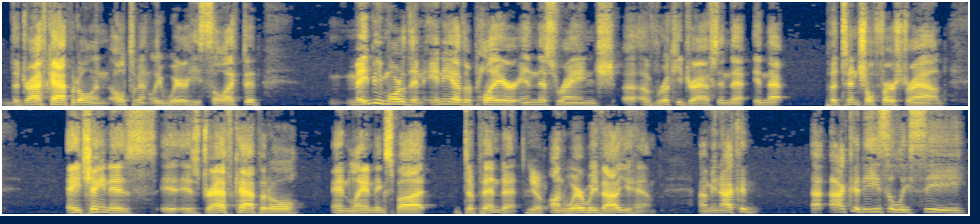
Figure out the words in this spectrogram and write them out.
the draft capital and ultimately where he selected maybe more than any other player in this range uh, of rookie drafts in that in that potential first round. Achane is is draft capital and landing spot dependent yep. on where we value him. I mean, I could I could easily see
